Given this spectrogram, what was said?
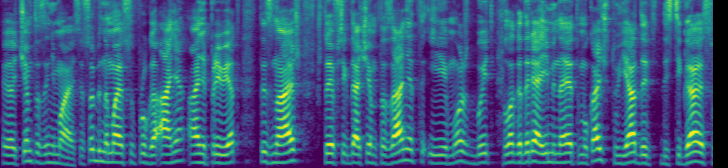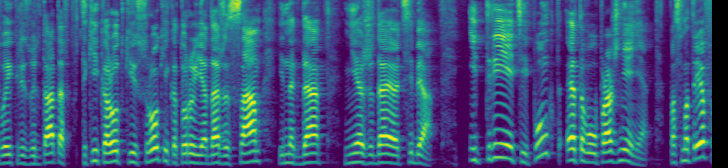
э, чем-то занимаюсь. Особенно моя супруга Аня. Аня, привет. Ты знаешь, что я всегда чем-то занят, и может быть, благодаря именно этому качеству я достигаю своих результатов в такие короткие сроки, которые я даже сам иногда не ожидаю от себя. И третий пункт этого упражнения. Посмотрев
